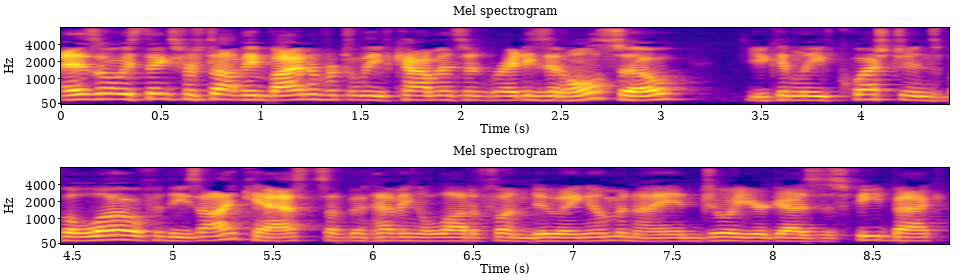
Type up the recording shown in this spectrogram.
As always, thanks for stopping by. Don't forget to leave comments and ratings, and also you can leave questions below for these iCasts. I've been having a lot of fun doing them, and I enjoy your guys' feedback.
